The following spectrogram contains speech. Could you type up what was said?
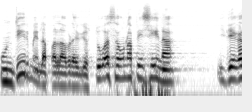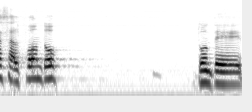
hundirme en la palabra de Dios. Tú vas a una piscina y llegas al fondo donde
